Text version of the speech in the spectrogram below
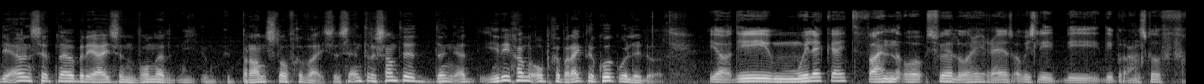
die ouens sit nou by die huis en wonder brandstof gewys. Dis 'n interessante ding. Hierdie gaan op gebruikte kookolie loop. Ja, die moeilikheid van o- so lorry ry is obviously die die brandstof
